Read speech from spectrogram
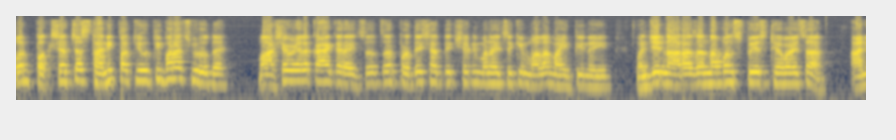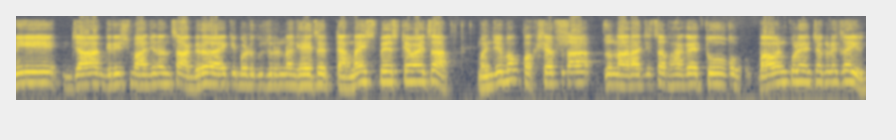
पण पक्षाच्या स्थानिक पातळीवरती बराच विरोध आहे. मग अशा वेळेला काय करायचं? तर प्रदेशाध्यक्षांनी म्हणायचं की मला माहिती नाही म्हणजे नाराजांना पण स्पेस ठेवायचा आणि ज्या गिरीश महाजनांचा आग्रह आहे की बडगुजरींना घ्यायचं त्यांनाही स्पेस ठेवायचा. म्हणजे मग पक्षातला जो नाराजीचा भाग आहे तो बावनकुळे यांच्याकडे जाईल.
